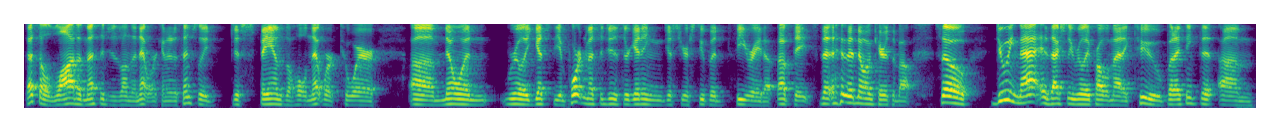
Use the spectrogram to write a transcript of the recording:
that's a lot of messages on the network and it essentially just spams the whole network to where um, no one really gets the important messages. They're getting just your stupid fee rate up- updates that, that no one cares about. So doing that is actually really problematic too. But I think that um,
